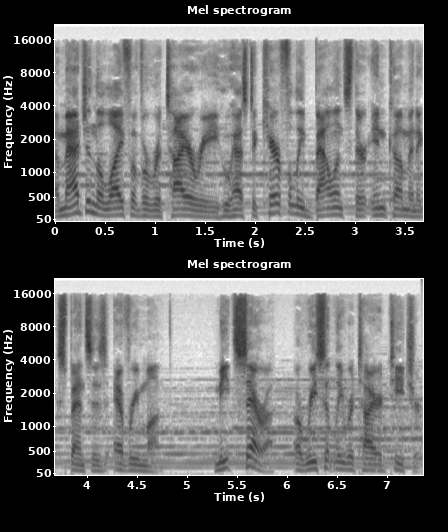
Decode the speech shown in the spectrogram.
Imagine the life of a retiree who has to carefully balance their income and expenses every month. Meet Sarah, a recently retired teacher.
